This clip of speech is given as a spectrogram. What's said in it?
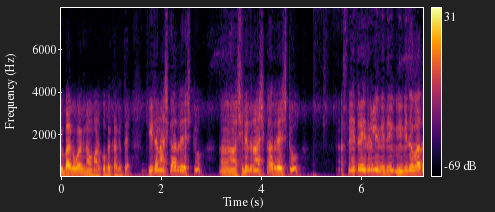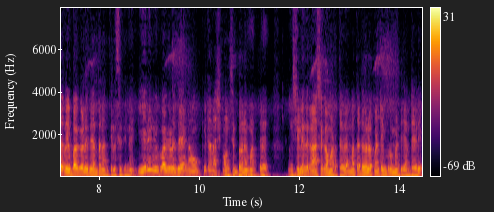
ವಿಭಾಗವಾಗಿ ನಾವು ಮಾಡ್ಕೋಬೇಕಾಗುತ್ತೆ. ಕೀಟನಾಶಕ ಆದರೆ ಎಷ್ಟು? ಶಿಲೀಂಧ್ರನಾಶಕ ಆದರೆ ಎಷ್ಟು? ಸ್ನೇಹಿತರೆ, ಇದರಲ್ಲಿ ವಿಧಿ, ವಿವಿಧವಾದ ವಿಭಾಗಗಳಿದೆ ಅಂತ ನಾನು ತಿಳಿಸಿದ್ದೀನಿ. ಏನೇನು ವಿಭಾಗಗಳಿದೆ? ನಾವು ಕೀಟನಾಶಕವನ್ನು ಸಿಂಪರಣೆ ಮಾಡ್ತೇವೆ, ಒಂದು ಶಿಲೀಂಧ್ರನಾಶಕ ಮಾಡ್ತೇವೆ, ಮತ್ತು ಡೆವಲಪ್ಮೆಂಟ್ ಇಂಪ್ರೂವ್ಮೆಂಟ್ಗೆ ಅಂತ ಹೇಳಿ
